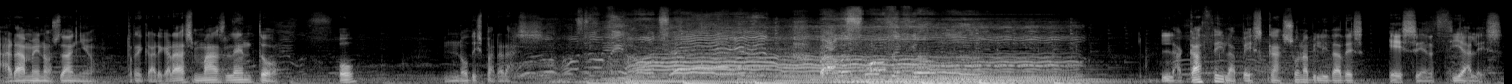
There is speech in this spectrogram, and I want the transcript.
hará menos daño, recargarás más lento o no dispararás. La caza y la pesca son habilidades esenciales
